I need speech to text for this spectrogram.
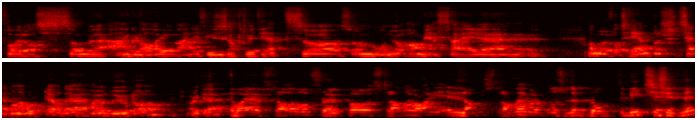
for oss som er glad i å være i fysisk aktivitet, så, så må en jo ha med seg eh, Man må jo få trent selv om man er borte, og det har jo du gjort òg. Var det ikke det? Jeg var i Australia og fløy på stranda. var langs stranda. strand. Jeg var på noe som heter Bronte Beach i Sydney.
